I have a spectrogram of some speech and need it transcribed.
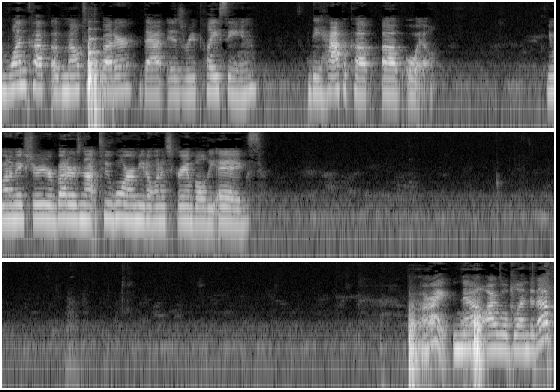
one cup of melted butter that is replacing the half a cup of oil. You want to make sure your butter is not too warm. You don't want to scramble the eggs. All right, now I will blend it up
